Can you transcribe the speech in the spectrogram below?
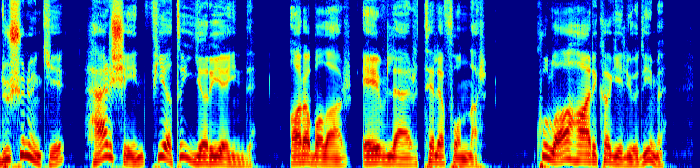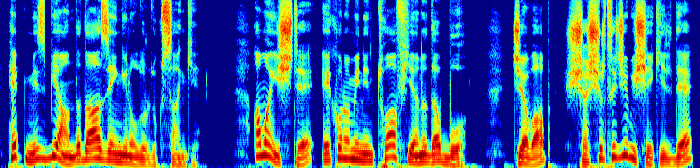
Düşünün ki her şeyin fiyatı yarıya indi. Arabalar, evler, telefonlar. Kulağa harika geliyor değil mi? Hepimiz bir anda daha zengin olurduk sanki. Ama işte ekonominin tuhaf yanı da bu. Cevap şaşırtıcı bir şekilde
